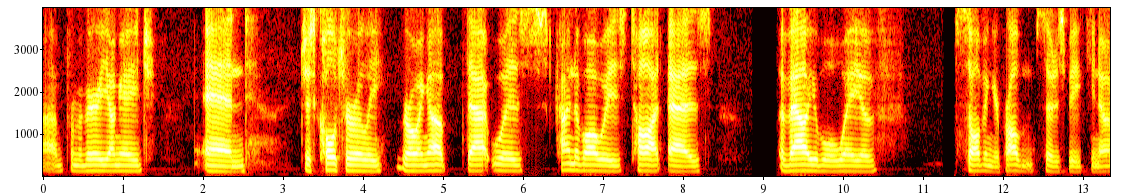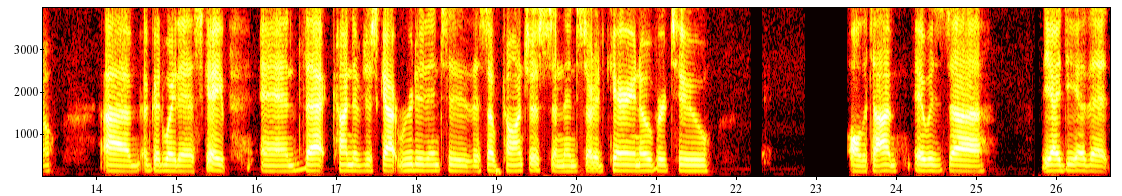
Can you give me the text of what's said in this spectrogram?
um, from a very young age. And just culturally growing up, that was kind of always taught as a valuable way of solving your problem, so to speak, you know, um, a good way to escape. And that kind of just got rooted into the subconscious and then started carrying over to all the time. It was uh, the idea that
